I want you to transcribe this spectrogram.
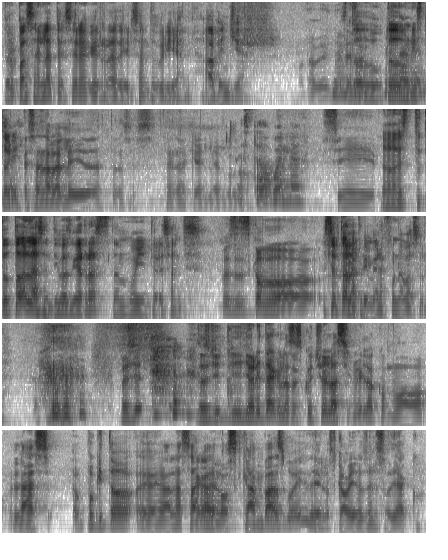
Pero pasa en la tercera guerra del Santo Grial, Avenger. A ver, Todo, toda una historia. esa no la he leído, entonces tendré que leerlo. ¿no? Está buena. Sí, No, este, to- todas las antiguas guerras están muy interesantes. pues es como... Excepto la primera, fue una basura. Pues yo, pues yo- yo- yo ahorita que los escucho lo asimilo como las... Un poquito eh, a la saga de los Canvas, güey, de los Caballeros del Zodiaco.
